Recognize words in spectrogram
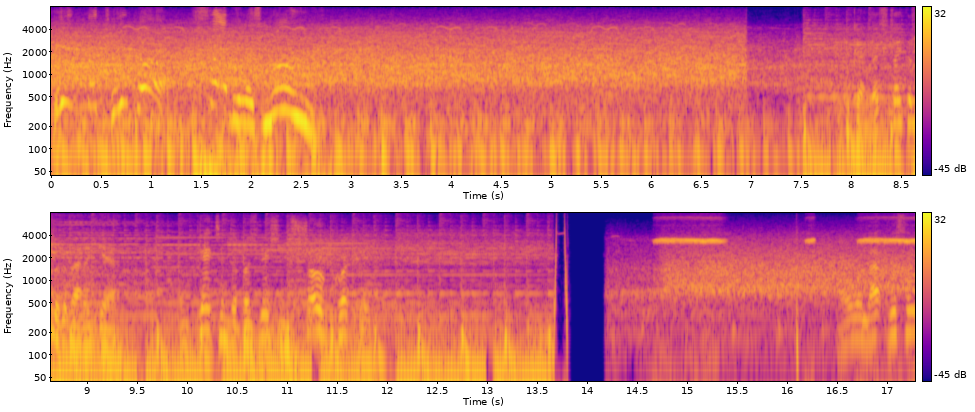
And the keeper! Fabulous move! Okay, let's take a look at that again. He gets into position so quickly. Oh, and that whistle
